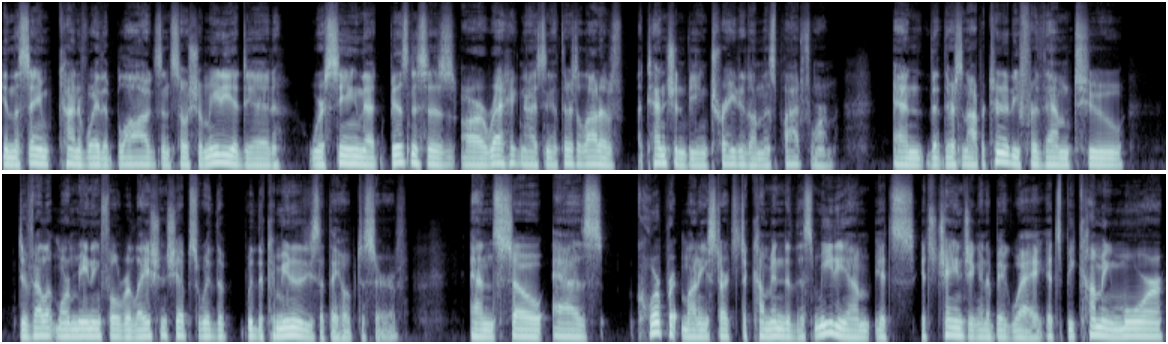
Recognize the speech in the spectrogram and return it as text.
in the same kind of way that blogs and social media did, we're seeing that businesses are recognizing that there's a lot of attention being traded on this platform and that there's an opportunity for them to develop more meaningful relationships with the with the communities that they hope to serve. And so as corporate money starts to come into this medium, it's it's changing in a big way. It's becoming more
